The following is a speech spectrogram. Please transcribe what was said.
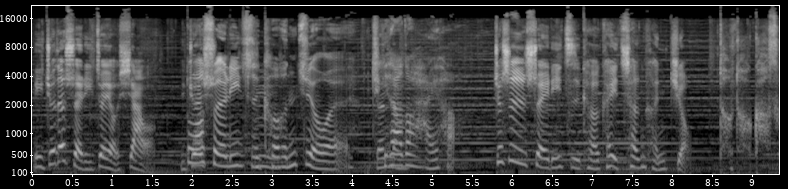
你觉得水梨最有效哦？你觉得水梨止咳很久哎，其他都还好。就是水梨止咳可以撑很久。偷偷告诉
